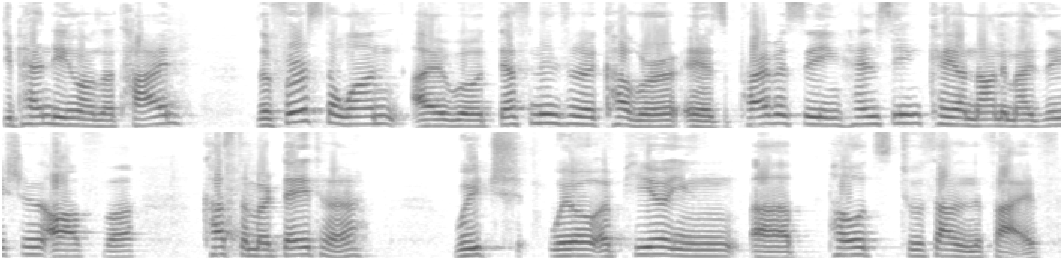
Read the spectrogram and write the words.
depending on the time. The first one I will definitely cover is privacy enhancing k-anonymization of uh, customer data which will appear in uh, PODS 2005.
